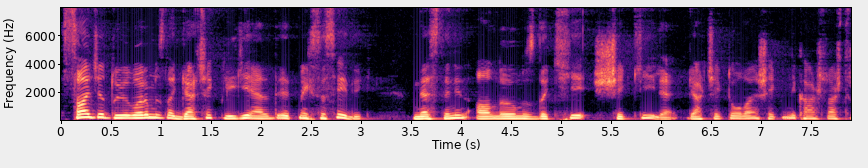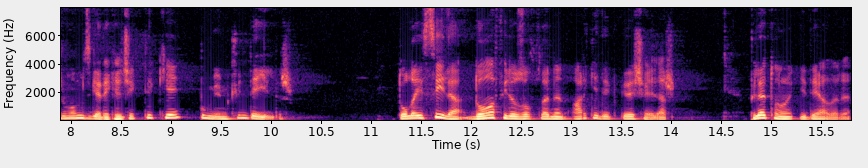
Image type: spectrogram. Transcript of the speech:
Sadece duyularımızla gerçek bilgiyi elde etmek isteseydik, nesnenin anlığımızdaki şekliyle gerçekte olan şeklini karşılaştırmamız gerekecekti ki bu mümkün değildir. Dolayısıyla doğa filozoflarının ark ettikleri şeyler, Platon'un ideaları,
